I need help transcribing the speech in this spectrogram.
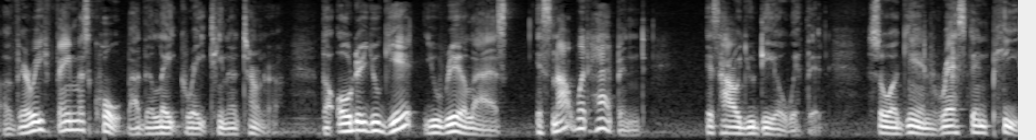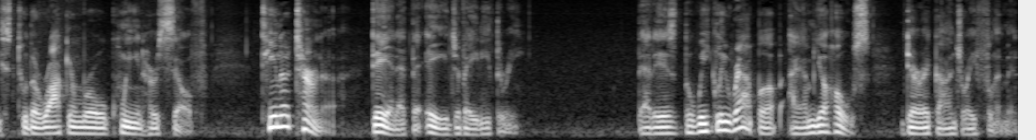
A very famous quote by the late great Tina Turner. The older you get, you realize it's not what happened, it's how you deal with it. So again, rest in peace to the rock and roll queen herself, Tina Turner, dead at the age of 83. That is the weekly wrap up. I am your host, Derek Andre Fleming.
